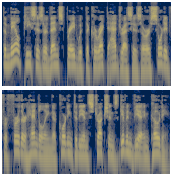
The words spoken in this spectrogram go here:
The mail pieces are then sprayed with the correct addresses or are sorted for further handling according to the instructions given via encoding.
